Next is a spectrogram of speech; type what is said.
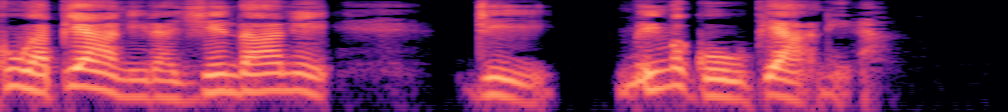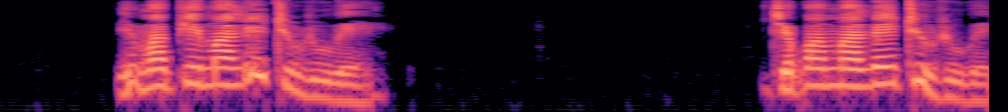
ခုကပြနေတာရင်သားနဲ့ဒီမိမကိုပြနေတာမြန်မာပြည်မှာလည်းတူတူပဲဂျပန်မှာလည်းတူတူပဲ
